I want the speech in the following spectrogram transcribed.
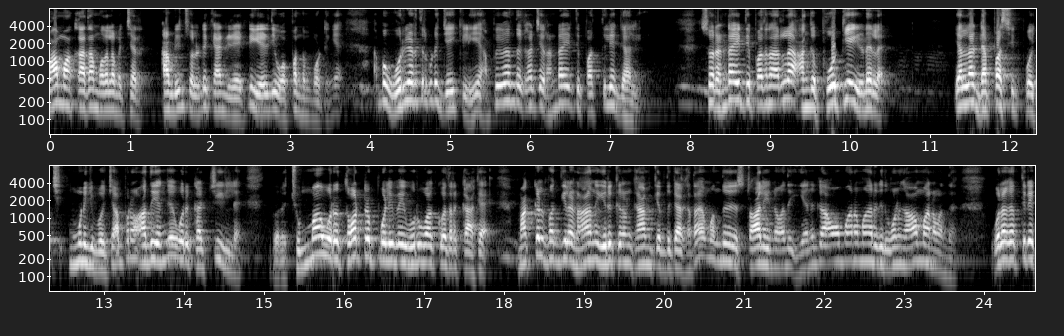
பாமக தான் முதலமைச்சர் அப்படின்னு சொல்லிட்டு கேண்டிடேட்னு எழுதி ஒப்பந்தம் போட்டிங்க. அப்போ ஒரு இடத்துல கூட ஜெயிக்கலையே. அப்போவே அந்த காட்சி ரெண்டாயிரத்தி பத்துலேயே காலி ஸோ ரெண்டாயிரத்தி பதினாறில் அங்கே போட்டியே இடலை. எல்லாம் டெபாசிட் போச்சு முடிஞ்சு போச்சு. அப்புறம் அது எங்கே? ஒரு கட்சி இல்லை. ஒரு சும்மா ஒரு தோற்றப்பொழிவை உருவாக்குவதற்காக. மக்கள் மத்தியில் நானும் இருக்கிறேன்னு காமிக்கிறதுக்காக தான் வந்து ஸ்டாலினை வந்து எனக்கு அவமானமாக இருக்குது உனக்கு அவமானம் வந்த. உலகத்திலே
